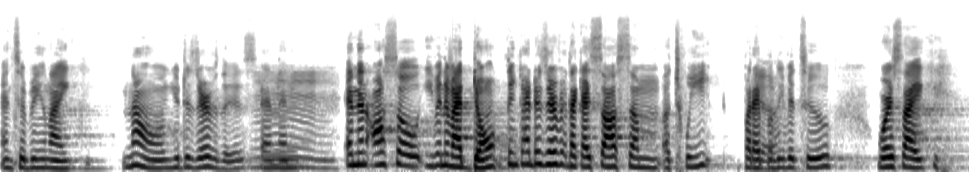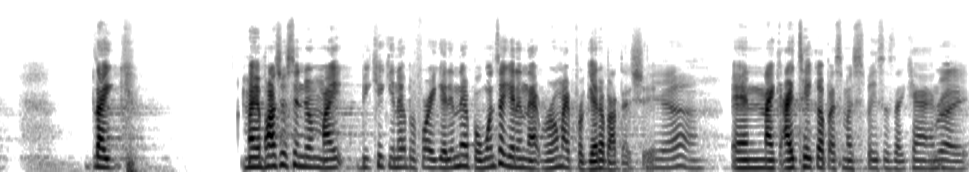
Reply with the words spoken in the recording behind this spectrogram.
into being like no you deserve this and then Mm. and then also even if i don't think i deserve it like i saw some a tweet but i believe it too where it's like like my imposter syndrome might be kicking up before i get in there but once i get in that room i forget about that shit Yeah. and like i take up as much space as i can Right.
